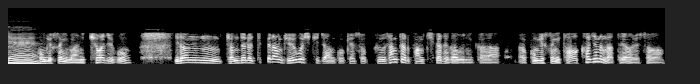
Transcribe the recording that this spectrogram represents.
예. 공격성이 많이 키워지고 이런 견들을 특별한 교육을 시키지 않고 계속 그 상태로 방치가 되다 보니까 어, 공격성이 더 커지는 것 같아요. 그래서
